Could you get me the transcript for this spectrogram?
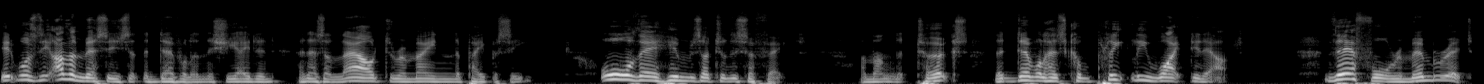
It was the other message that the devil initiated and has allowed to remain in the papacy. All their hymns are to this effect. Among the Turks, the devil has completely wiped it out. Therefore, remember it,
